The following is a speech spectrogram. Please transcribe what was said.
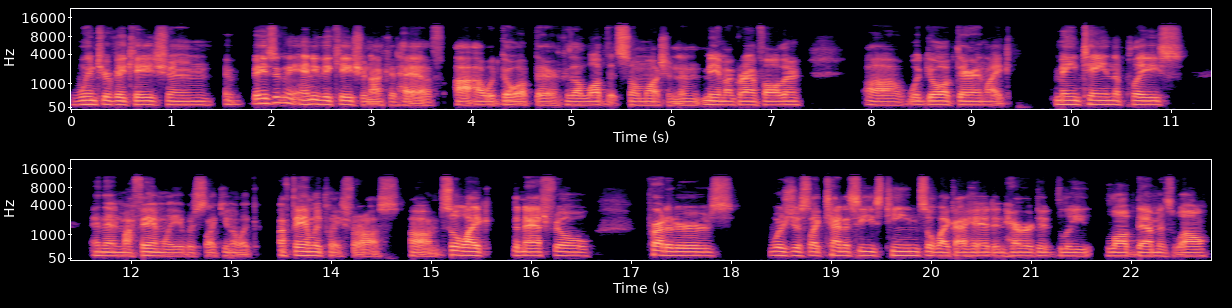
winter vacation, basically any vacation I could have, I, I would go up there because I loved it so much. And then me and my grandfather uh, would go up there and like maintain the place. And then my family, it was like, you know, like a family place for us. Um, so like the Nashville Predators was just like Tennessee's team. So like I had inheritedly loved them as well,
